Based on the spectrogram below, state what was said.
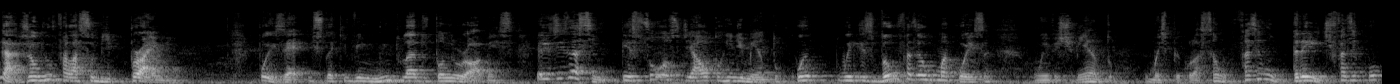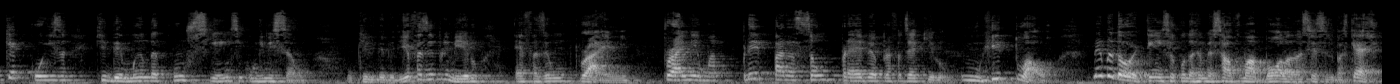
Cá, já ouviu falar sobre Prime? Pois é, isso daqui vem muito lá do Tony Robbins. Ele diz assim: pessoas de alto rendimento, quando eles vão fazer alguma coisa, um investimento, uma especulação, fazer um trade, fazer qualquer coisa que demanda consciência e cognição. O que ele deveria fazer primeiro é fazer um Prime. Prime é uma preparação prévia para fazer aquilo, um ritual. Lembra da Hortência quando arremessava uma bola na cesta de basquete?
